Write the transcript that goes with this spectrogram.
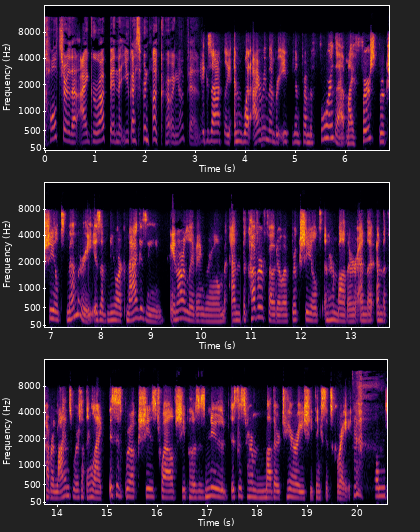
culture that I grew up in that you guys are not growing up in. Exactly. And what I remember even from before that, my first Brooke Shields memory is of New York Magazine in our living room and the cover photo of Brooke Shields and her mother and the and the cover lines were something like this is Brooke, she is 12, she poses nude. This is her mother Terry, she thinks it's great. and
